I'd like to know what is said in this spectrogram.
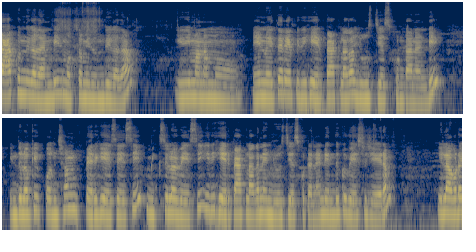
ప్యాక్ ఉంది కదండి ఇది మొత్తం ఇది ఉంది కదా. ఇది మనము నేనైతే రేపు ఇది హెయిర్ ప్యాక్ లాగా యూజ్ చేసుకుంటానండి. ఇందులోకి కొంచెం పెరుగు వేసేసి మిక్సీలో వేసి ఇది హెయిర్ ప్యాక్ లాగా నేను యూజ్ చేసుకుంటానండి. ఎందుకు వేస్ట్ చేయడం? ఇలా కూడా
